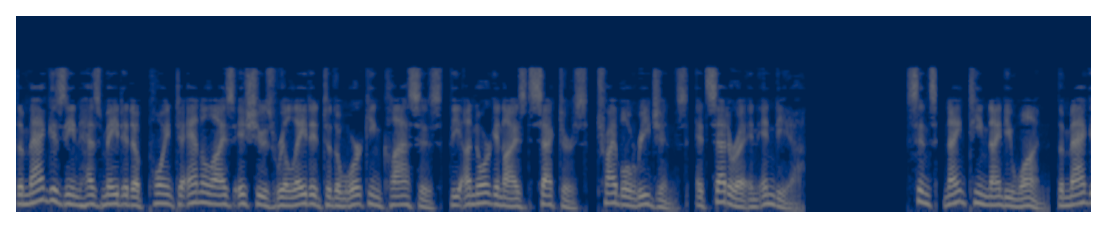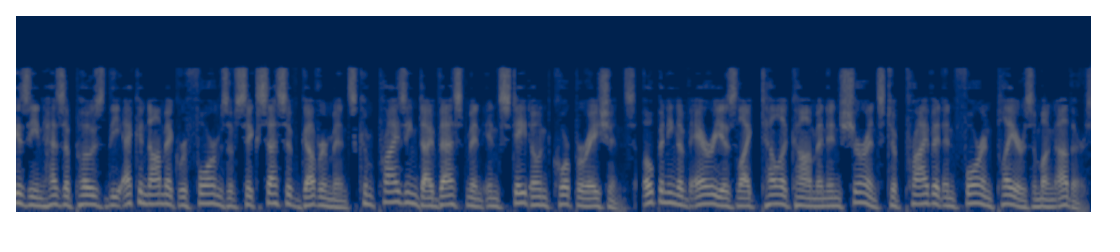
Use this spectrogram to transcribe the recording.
The magazine has made it a point to analyze issues related to the working classes, the unorganized sectors, tribal regions, etc. in India. Since, 1991, the magazine has opposed the economic reforms of successive governments comprising divestment in state-owned corporations, opening of areas like telecom and insurance to private and foreign players among others.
